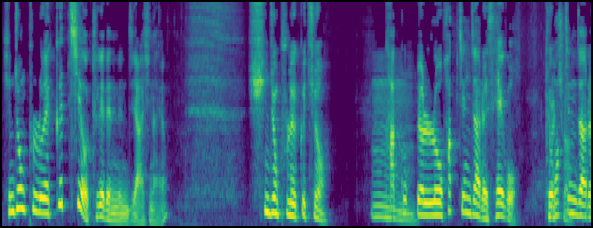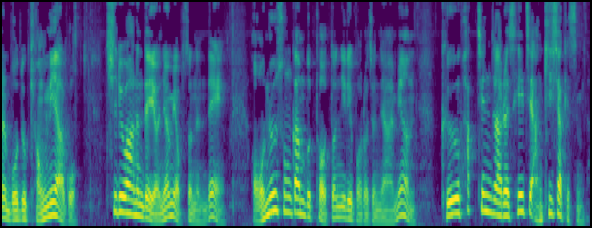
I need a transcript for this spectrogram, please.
신종플루의 끝이 어떻게 됐는지 아시나요? 신종플루의 끝이요. 음. 각국별로 확진자를 세고 그 그렇죠. 확진자를 모두 격리하고 치료하는데 여념이 없었는데 어느 순간부터 어떤 일이 벌어졌냐 하면 그 확진자를 세지 않기 시작했습니다.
